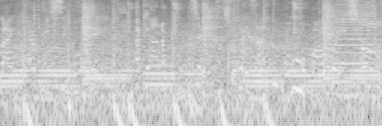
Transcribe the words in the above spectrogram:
like every single day. I gotta protect this place. I do it for my race, huh?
